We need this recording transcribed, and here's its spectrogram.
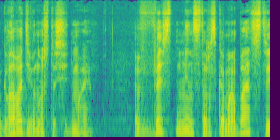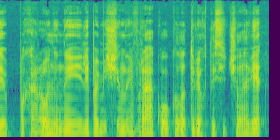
Глава 97. В Вестминстерском аббатстве похоронены или помещены в рак около трех тысяч человек.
